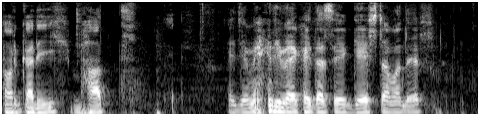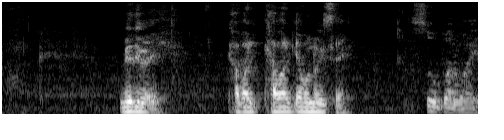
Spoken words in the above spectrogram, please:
তরকারি ভাত। এই যে মেহেদি ভাই খাইতেছে গেস্ট আমাদের। মেহেদি ভাই খাবার খাবার কেমন হয়েছে সুপার ভাই।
